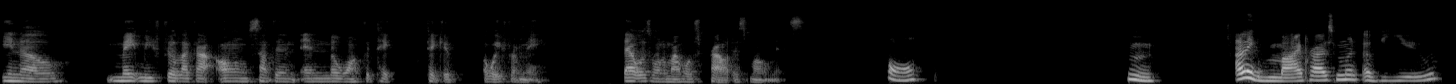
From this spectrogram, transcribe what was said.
you know, make me feel like I own something and no one could take take it away from me. That was one of my most proudest moments. Oh. Hmm. I think my proudest moment of you,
